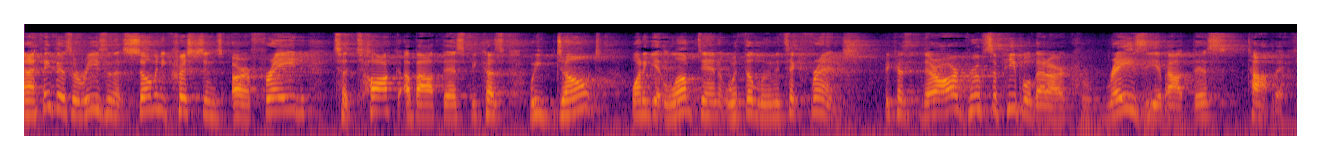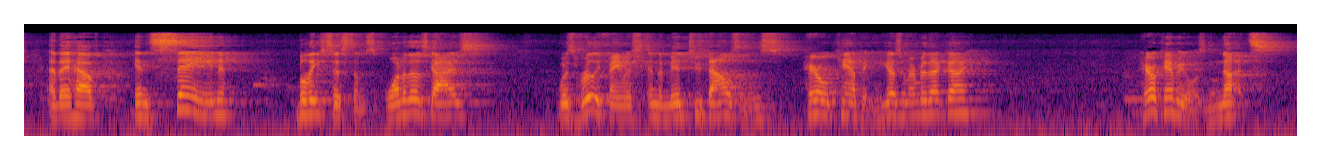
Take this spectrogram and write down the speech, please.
And I think there's a reason that so many Christians are afraid to talk about this because we don't want to get lumped in with the lunatic fringe. Because there are groups of people that are crazy about this topic and they have insane belief systems. One of those guys was really famous in the mid 2000s, Harold Camping. You guys remember that guy? Harold Camping was nuts.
